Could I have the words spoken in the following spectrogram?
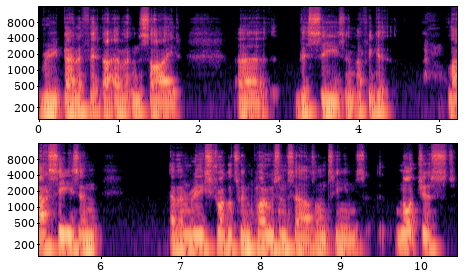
really benefit that Everton side uh, this season. I think it, last season Everton really struggled to impose themselves on teams, not just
